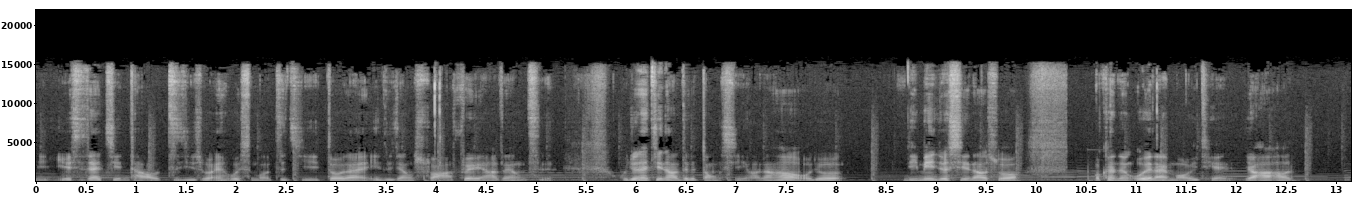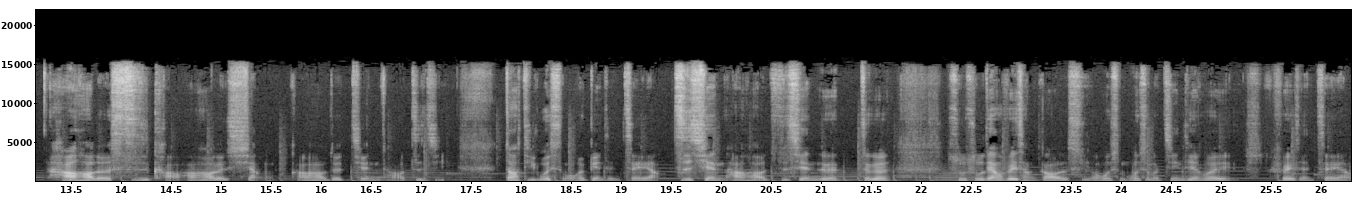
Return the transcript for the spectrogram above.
你也是在检讨自己说，诶，为什么自己都在一直这样耍废啊，这样子。我就在检讨这个东西啊，然后我就里面就写到说，我可能未来某一天要好好好好的思考，好好的想，好好的检讨自己，到底为什么会变成这样？之前好好，之前这个这个输出量非常高的时候，为什么为什么今天会废成这样？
